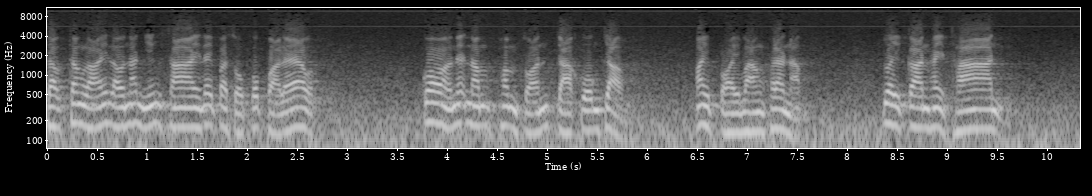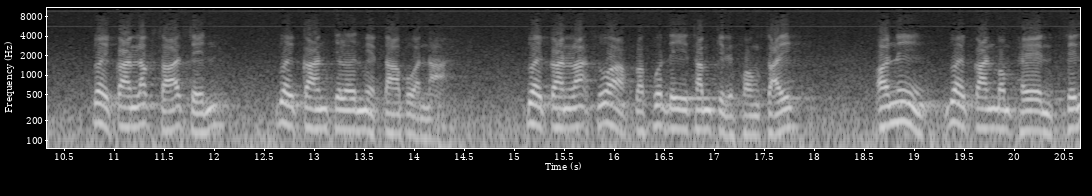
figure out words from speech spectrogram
สักทั้งหลายเหล่านั้นหญิงชายได้ประสบพบป่าแล้ว ก็แนะนำคำสอนจากองค์เจ้า ให้ปล่อยวางพระหนัก ด้วยการให้ทาน ด้วยการรักษาศีลด้วยการเจริญเมตตาภาวนา ด้วยการละสั่วประพฤติดีทำจิตผ่องใสอันนี้ด้วยการบำเพ็ญศีล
